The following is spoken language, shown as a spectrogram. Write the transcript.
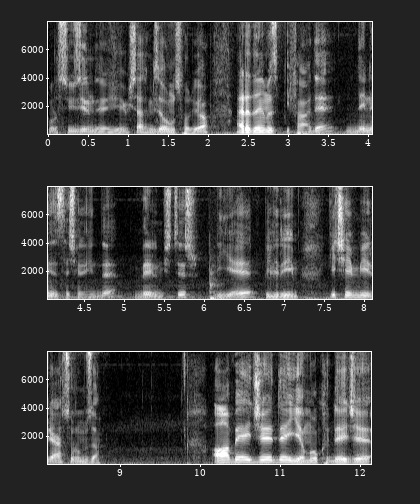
Burası 120 dereceymiş. Zaten bize onu soruyor. Aradığımız ifade deniz seçeneğinde verilmiştir diyebilirim. Geçelim bir diğer sorumuza. ABCD yamuk DC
